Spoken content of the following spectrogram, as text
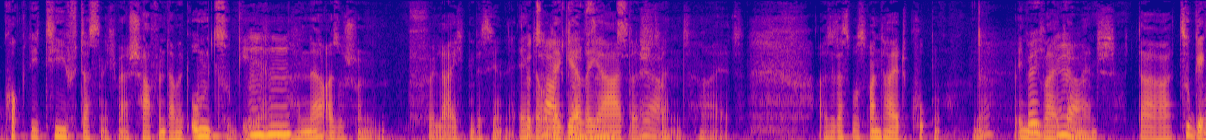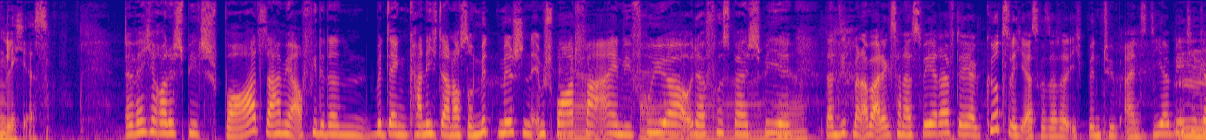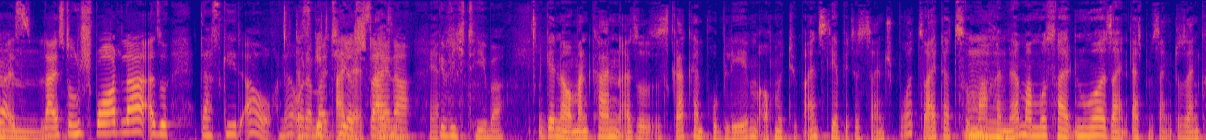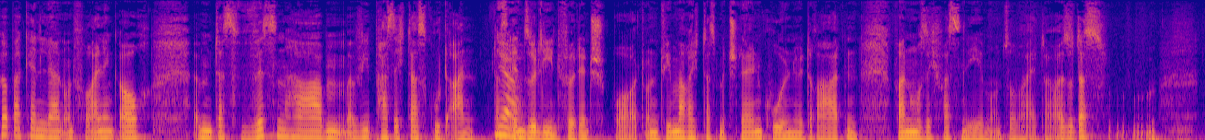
kognitiv das nicht mehr schaffen, damit umzugehen. Ne? Also schon vielleicht ein bisschen älter oder. Betagter sind, geriatrisch ja. sind halt. Also das muss man halt gucken, ne? inwieweit Welch- ja. der Mensch da zugänglich ist. Äh, Welche Rolle spielt Sport? Da haben ja auch viele dann Bedenken, kann ich da noch so mitmischen im Sportverein wie früher oder Fußball spielen? Dann sieht man aber Alexander Zverev, der ja kürzlich erst gesagt hat, ich bin Typ 1 Diabetiker, ist Leistungssportler, also das geht auch, ne? Mm. Das Oder Matthias alles, Steiner, also, ja. Gewichtheber. Genau, man kann, also es ist gar kein Problem, auch mit Typ 1 Diabetes seinen Sport Mhm. weiterzumachen. Ne? Man muss halt nur sein, erstmal seinen, seinen Körper kennenlernen und vor allen Dingen auch ähm, das Wissen haben, wie passe ich das gut an, das Ja. Insulin für den Sport und wie mache ich das mit schnellen Kohlenhydraten, wann muss ich was nehmen und so weiter. Also das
